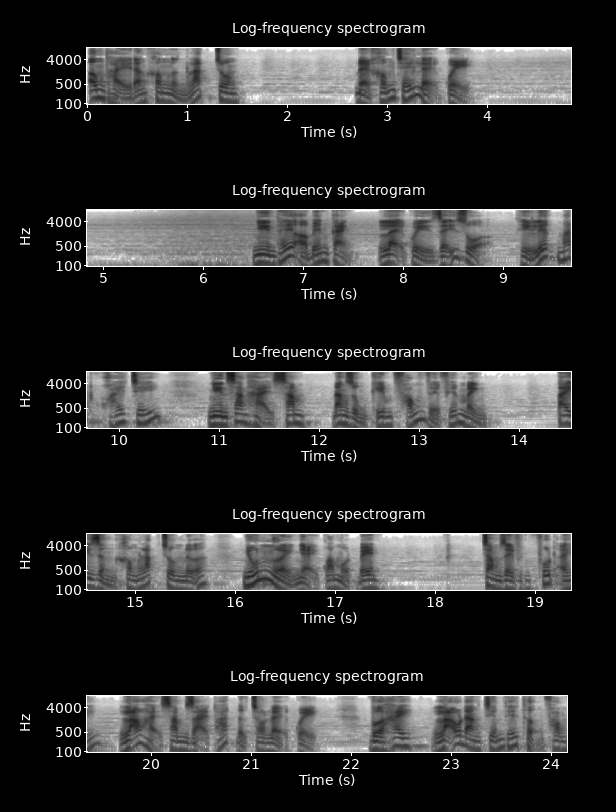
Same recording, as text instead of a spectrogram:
Ông thầy đang không ngừng lắc chuông Để khống chế lệ quỷ. Nhìn thấy ở bên cạnh, Lệ quỷ dãy giụa Thì liếc mắt khoái chí. Nhìn sang hải xăm Đang dùng kim phóng về phía mình. Tay dừng không lắc chuông nữa, Nhún người nhảy qua một bên. Trong giây phút ấy, Lão hải xăm giải thoát được cho lệ quỷ. Vừa hay, lão đang chiếm thế thượng phong,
